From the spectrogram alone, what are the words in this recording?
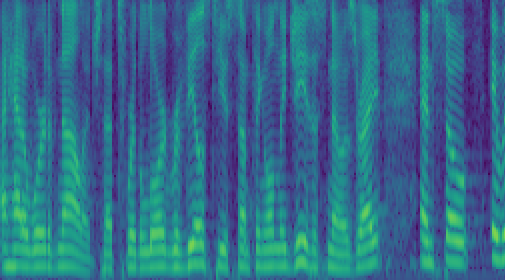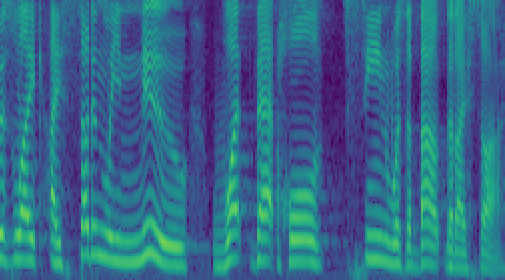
I had a word of knowledge. That's where the Lord reveals to you something only Jesus knows, right? And so it was like I suddenly knew what that whole scene was about that I saw.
